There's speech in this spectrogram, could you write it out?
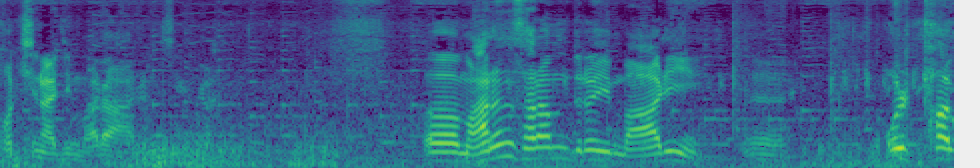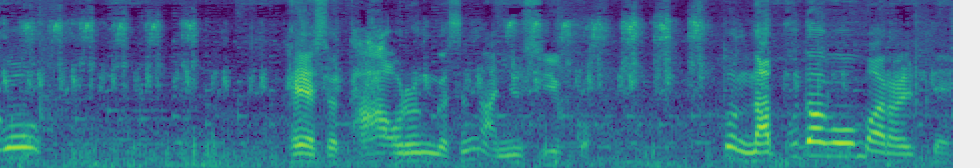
확신하지 마라 하는 생각. 어, 많은 사람들의 말이 에, 옳다고 해서 다 옳은 것은 아닐 수 있고 또 나쁘다고 말할 때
